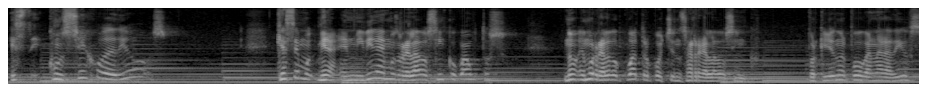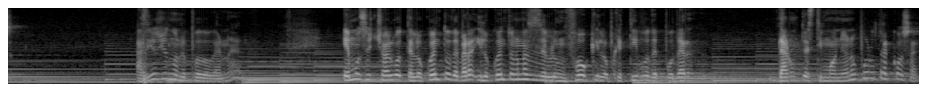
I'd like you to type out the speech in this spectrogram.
Este consejo de Dios. ¿Qué hacemos? Mira, en mi vida hemos regalado cinco autos. No, hemos regalado cuatro coches, nos ha regalado cinco. Porque yo no le puedo ganar a Dios. A Dios yo no le puedo ganar hemos hecho algo, te lo cuento de verdad, y lo cuento nomás desde el enfoque y el objetivo de poder dar un testimonio, no por otra cosa.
